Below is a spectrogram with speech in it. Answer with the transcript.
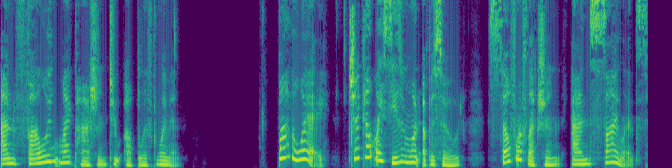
and following my passion to uplift women. By the way, check out my season one episode, Self Reflection and Silence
